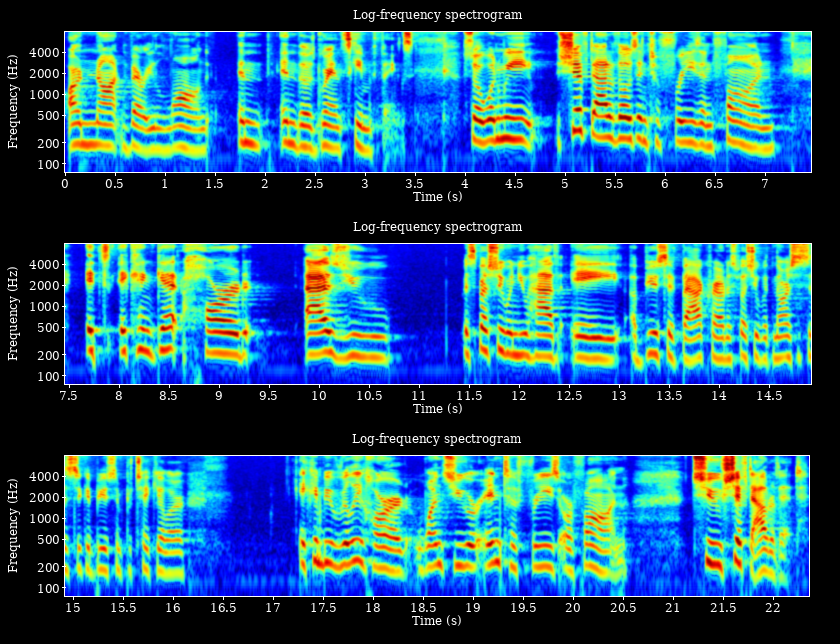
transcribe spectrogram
are not very long in in the grand scheme of things. So when we shift out of those into freeze and fawn, it's it can get hard as you especially when you have a abusive background, especially with narcissistic abuse in particular. It can be really hard once you're into freeze or fawn to shift out of it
